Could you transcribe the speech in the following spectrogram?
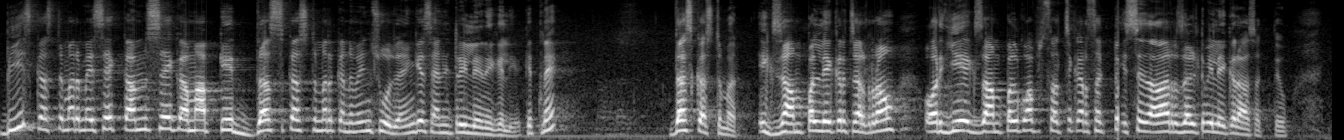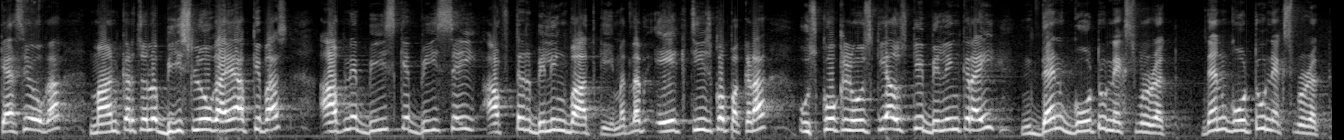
20 कस्टमर में से कम से कम आपके 10 कस्टमर कन्विंस हो जाएँगे सैनिटरी लेने के लिए। कितने? 10 कस्टमर एग्ज़ाम्पल लेकर चल रहा हूँ और ये एग्ज़ाम्पल को आप सच कर सकते हो, इससे ज़्यादा रिज़ल्ट भी लेकर आ सकते हो। कैसे होगा? मानकर चलो 20 लोग आए आपके पास। आपने 20 के 20 से ही आफ्टर बिलिंग बात की। मतलब एक चीज़ को पकड़ा, उसको क्लोज किया, उसकी बिलिंग कराई then go to next product then go to next product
